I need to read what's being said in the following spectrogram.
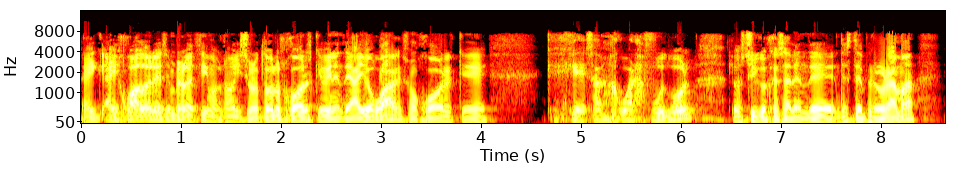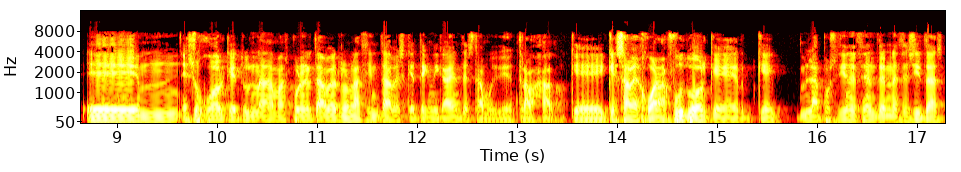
hay, hay jugadores, siempre lo decimos, ¿no? Y sobre todo los jugadores que vienen de Iowa, que son jugadores que, que, saben jugar a fútbol, los chicos que salen de, de este programa. Eh, es un jugador que tú nada más ponerte a verlo en la cinta ves que técnicamente está muy bien trabajado, que, que sabe jugar a fútbol, que, que la posición de center necesitas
